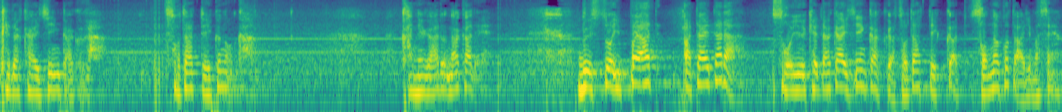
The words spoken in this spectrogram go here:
気高い人格が育っていくのか。金がある中で物質をいっぱい与えたらそういう気高い人格が育っていくかそんなことはありません。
